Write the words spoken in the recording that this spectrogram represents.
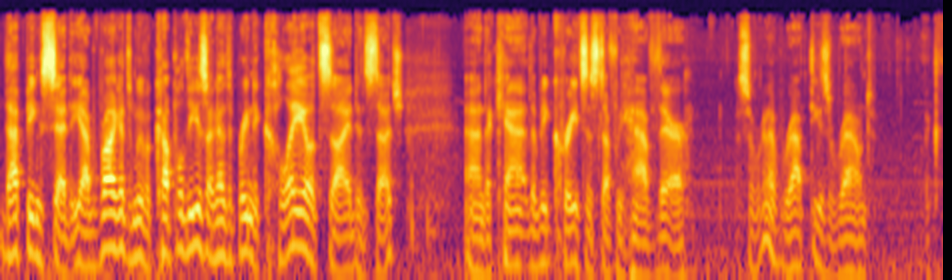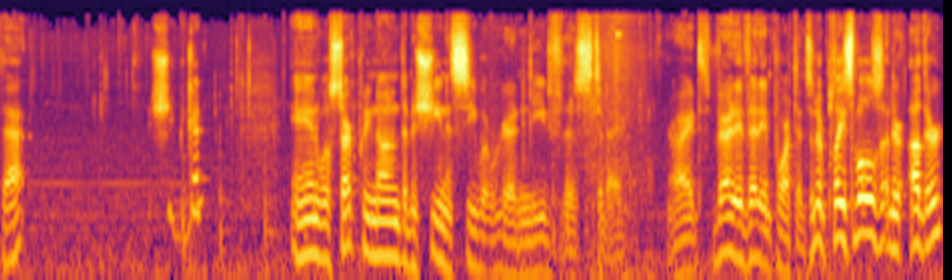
That being said, yeah, I'm probably going to move a couple of these. I'm going to have to bring the clay outside and such and the can the big crates and stuff we have there. So we're gonna wrap these around like that. Should be good. And we'll start putting on the machine and see what we're gonna need for this today. All right, it's very very important. So under placeables, under other.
